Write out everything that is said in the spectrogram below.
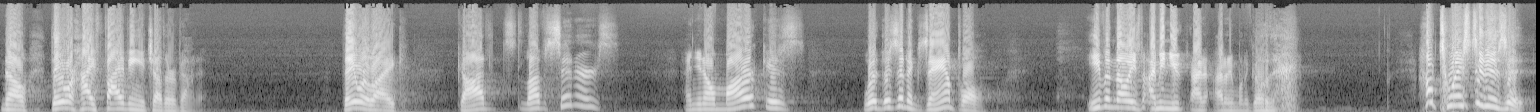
No, they were high fiving each other about it. They were like, God loves sinners. And you know, Mark is, well, this is an example. Even though he's, I mean, you, I, I don't even want to go there. How twisted is it?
